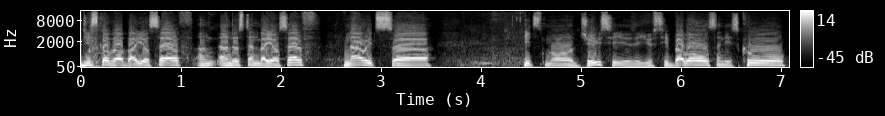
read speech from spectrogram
discover by yourself and understand by yourself. Now it's uh, it's more juicy. You see bubbles and it's cool,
